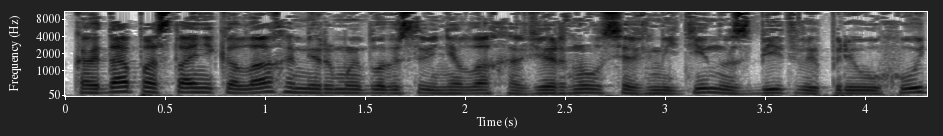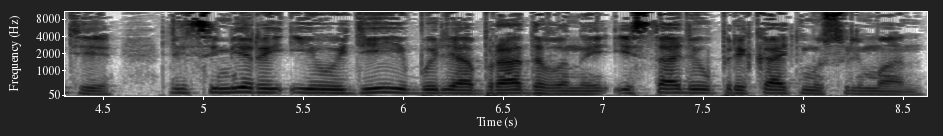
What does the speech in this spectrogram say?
Когда посланник Аллаха, мир ему и благословение Аллаха, вернулся в Медину с битвы при Ухуде, лицемеры иудеи были обрадованы и стали упрекать мусульман.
